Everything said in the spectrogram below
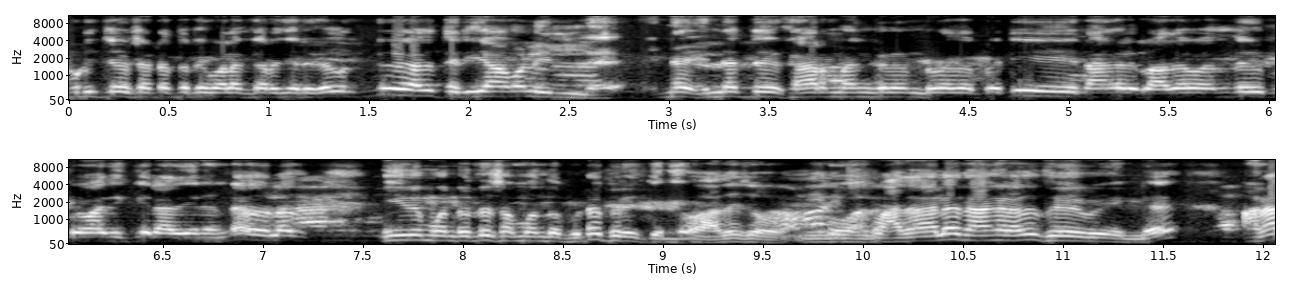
பிடிச்ச சட்டத்திறனி வழக்கறிஞர்களுக்கு அது தெரியாமல் இல்லை. என்ன என்னத்து காரணங்கள்ன்றதை பற்றி நாங்கள் அதை வந்து விவாதிக்கல அது என்னென்னா அதெல்லாம் நீதிமன்றத்தை சம்பந்தப்பட்ட பிரச்சனை. அது அதால நாங்கள் அது தேவையில்லை. ஆனா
